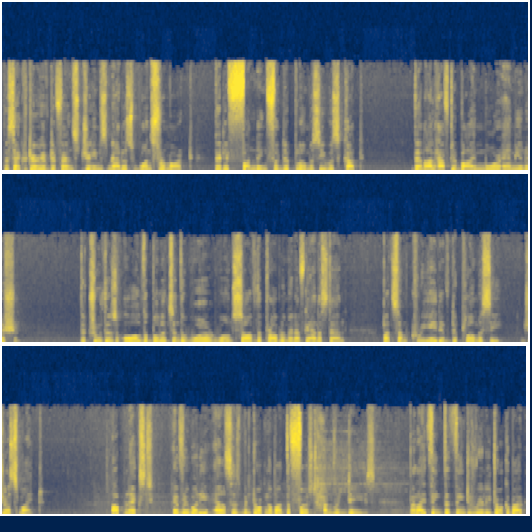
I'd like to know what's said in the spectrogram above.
The Secretary of Defense, James Mattis, once remarked that if funding for diplomacy was cut, then I'll have to buy more ammunition. The truth is, all the bullets in the world won't solve the problem in Afghanistan but some creative diplomacy just might. Up next, everybody else has been talking about the first 100 days, but I think the thing to really talk about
